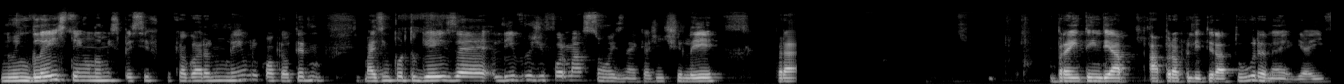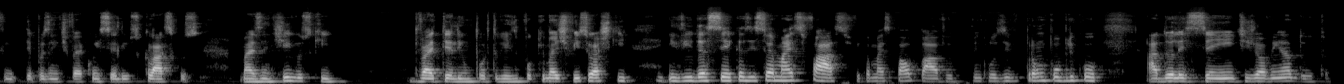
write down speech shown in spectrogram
no inglês tem um nome específico que agora eu não lembro qual é o termo, mas em português é livros de formações, né, que a gente lê para entender a, a própria literatura, né, e aí, enfim, depois a gente vai conhecer ali os clássicos mais antigos que vai ter ali um português um pouquinho mais difícil. Eu acho que em vidas secas isso é mais fácil, fica mais palpável, inclusive para um público adolescente, jovem adulto.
